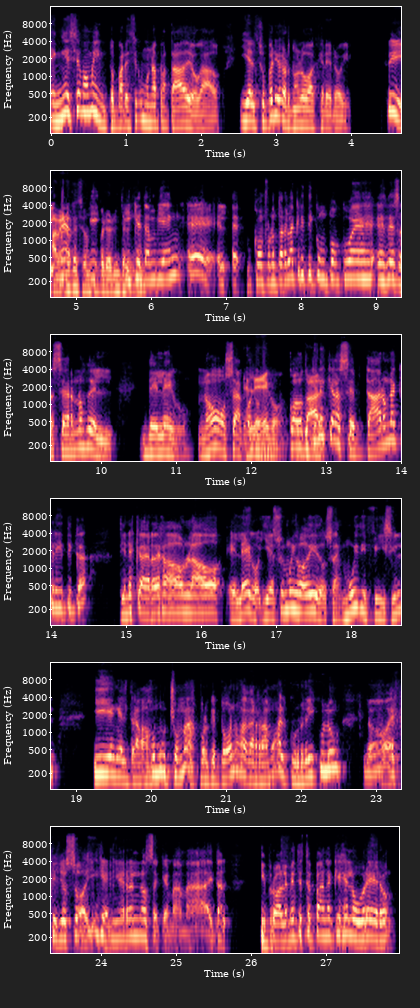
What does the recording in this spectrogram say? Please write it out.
en ese momento parece como una patada de ahogado y el superior no lo va a querer oír. Sí, a menos que sea un superior inteligente. Y que también eh, eh, confrontar la crítica un poco es, es deshacernos del, del, ego, ¿no? O sea, cuando, ego, tú, cuando tú tienes que aceptar una crítica, tienes que haber dejado a un lado el ego y eso es muy jodido, o sea, es muy difícil y en el trabajo mucho más, porque todos nos agarramos al currículum, no, es que yo soy ingeniero en no sé qué mamada y tal. Y probablemente este pana que es el obrero,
